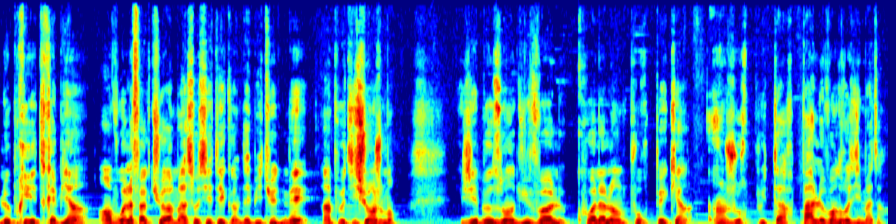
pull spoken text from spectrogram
le prix est très bien, envoie la facture à ma société comme d'habitude, mais un petit changement. J'ai besoin du vol Kuala Lumpur-Pékin un jour plus tard, pas le vendredi matin,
